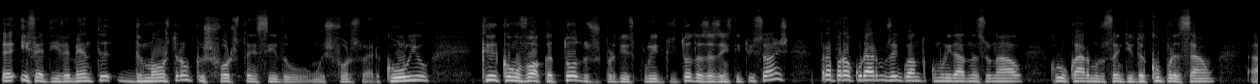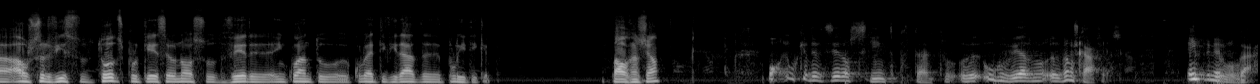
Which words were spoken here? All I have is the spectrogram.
eh, efetivamente demonstram que o esforço tem sido um esforço hercúleo, que convoca todos os partidos políticos e todas as instituições para procurarmos, enquanto comunidade nacional, colocarmos o sentido da cooperação ah, ao serviço de todos, porque esse é o nosso dever eh, enquanto coletividade política. Paulo Rangel? Bom, o que eu devo dizer é o seguinte, portanto, eh, o Governo, eh, vamos cá ver. Em primeiro lugar,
